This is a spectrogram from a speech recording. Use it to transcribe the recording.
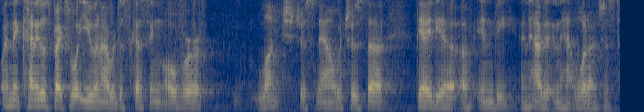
And it kind of goes back to what you and I were discussing over lunch just now, which was the the idea of envy and how to and how what a just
